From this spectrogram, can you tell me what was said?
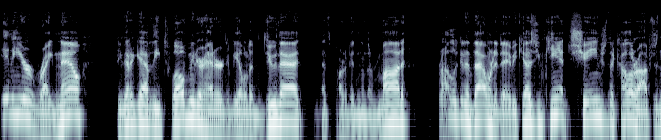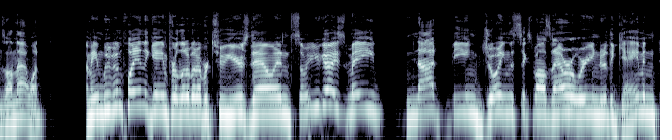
in here right now. So you got to have the 12 meter header to be able to do that. And that's part of another mod. We're not looking at that one today because you can't change the color options on that one. I mean, we've been playing the game for a little bit over two years now, and some of you guys may not be enjoying the six miles an hour where you're new to the game and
